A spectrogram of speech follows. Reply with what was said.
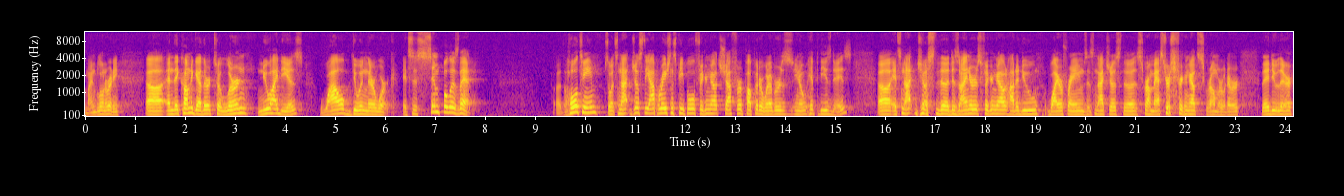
mind blown already, uh, and they come together to learn new ideas while doing their work. It's as simple as that. Uh, the whole team, so it's not just the operations people figuring out chef or puppet or whatever's you know hip these days. Uh, it's not just the designers figuring out how to do wireframes. It's not just the scrum masters figuring out Scrum or whatever they do there.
